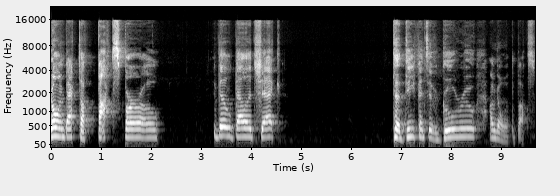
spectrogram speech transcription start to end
Going back to Foxborough, Bill Belichick, the defensive guru. I'm going with the Bucs.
